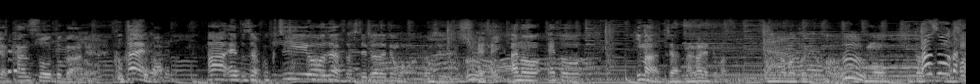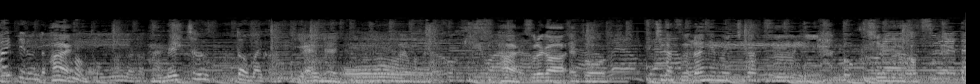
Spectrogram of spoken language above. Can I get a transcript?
なんか感想とかあの告知とか。はい。あえっ、とじゃあ告知をじゃあさせていただいてもよろしいでしょうか、はい。あのえっ、と今じゃあ流れてます。サンガバトリオの、うん。僕もあそうだ入ってるんだ。はい。そうなの。読んだなめっちゃ歌うまいから。いやいやいやはい。それがえっ、と1月来年の1月にシングルカップで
